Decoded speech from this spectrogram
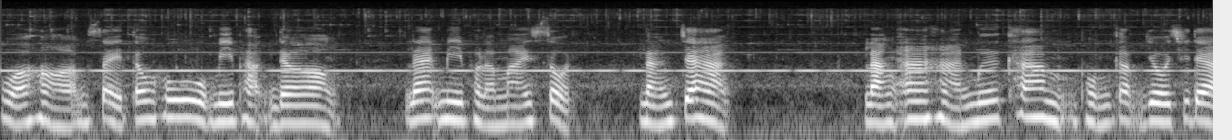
หัวหอมใส่เต้าหู้ มีผักดอง และมีผลไม้สด หลังจาก หลังอาหารมื้อค่ำผมกับโยชิดะ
